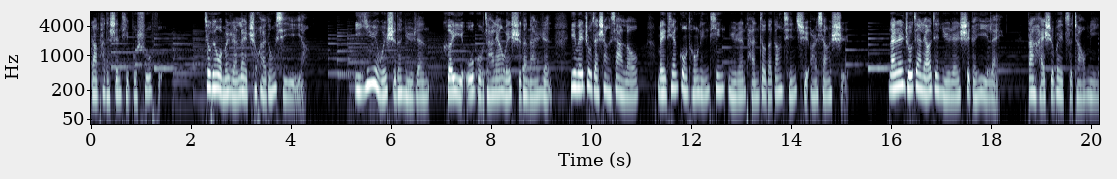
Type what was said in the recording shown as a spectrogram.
让他的身体不舒服，就跟我们人类吃坏东西一样。以音乐为食的女人和以五谷杂粮为食的男人，因为住在上下楼，每天共同聆听女人弹奏的钢琴曲而相识。男人逐渐了解女人是个异类。但还是为此着迷，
